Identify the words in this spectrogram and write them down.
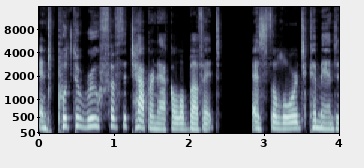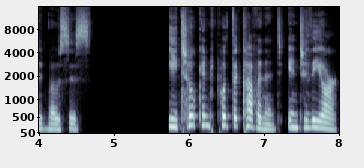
and put the roof of the tabernacle above it, as the Lord commanded Moses. He took and put the covenant into the ark,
